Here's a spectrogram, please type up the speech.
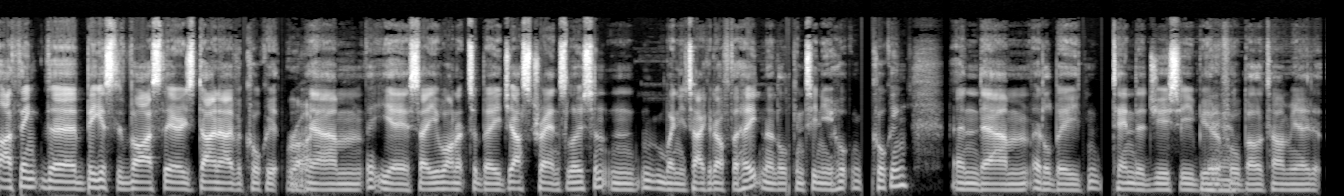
I think the biggest advice there is don't overcook it. Right. Um, yeah. So you want it to be just translucent, and when you take it off the heat, and it'll continue cooking, and um, it'll be tender, juicy, beautiful yeah. by the time you eat it.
